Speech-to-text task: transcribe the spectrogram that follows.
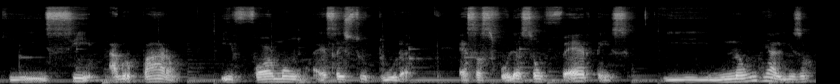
que se agruparam e formam essa estrutura. Essas folhas são férteis e não realizam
